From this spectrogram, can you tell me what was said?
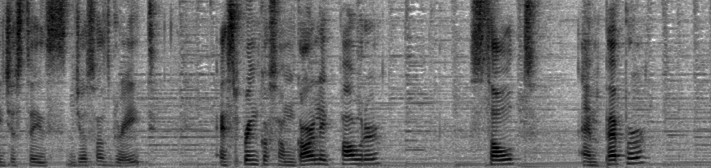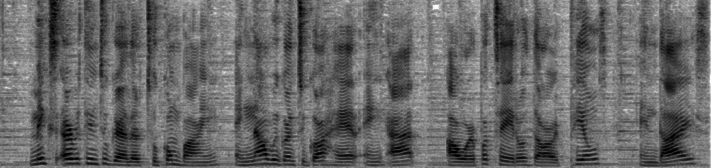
It just tastes just as great. And sprinkle some garlic powder, salt, and pepper. Mix everything together to combine. And now we're going to go ahead and add our potatoes that are peeled and diced.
